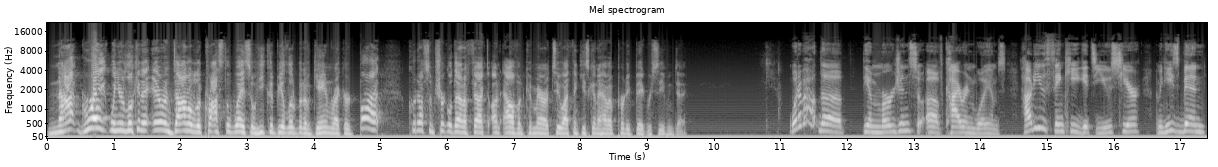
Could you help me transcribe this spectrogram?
Not great when you're looking at Aaron Donald across the way, so he could be a little bit of a game record, but could have some trickle-down effect on Alvin Kamara too. I think he's going to have a pretty big receiving day. What about the the emergence of Kyren Williams? How do you think he gets used here? I mean, he's been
